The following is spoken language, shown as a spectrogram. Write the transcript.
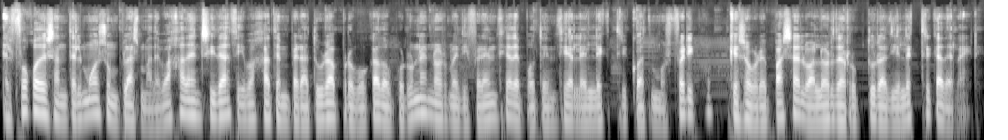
El fuego de San Telmo es un plasma de baja densidad y baja temperatura provocado por una enorme diferencia de potencial eléctrico atmosférico que sobrepasa el valor de ruptura dieléctrica del aire.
